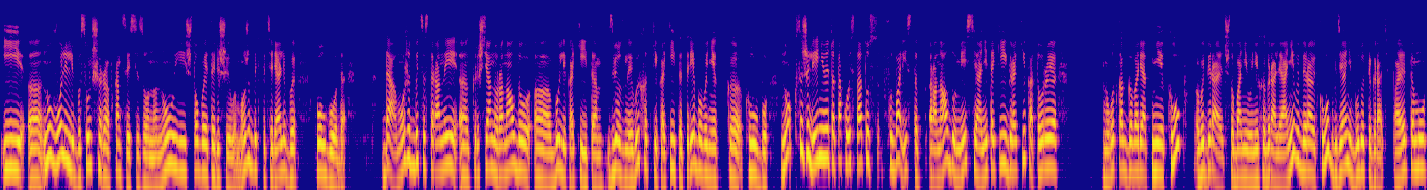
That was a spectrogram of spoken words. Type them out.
и, э, ну, уволили бы Сульшера в конце сезона. Ну, и что бы это решило? Может быть, потеряли бы полгода. Да, может быть, со стороны э, Криштиану Роналду э, были какие-то звездные выходки, какие-то требования к клубу, но, к сожалению, это такой статус футболиста. Роналду, Месси, они такие игроки, которые ну вот, как говорят, не клуб выбирает, чтобы они у них играли, а они выбирают клуб, где они будут играть. Поэтому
